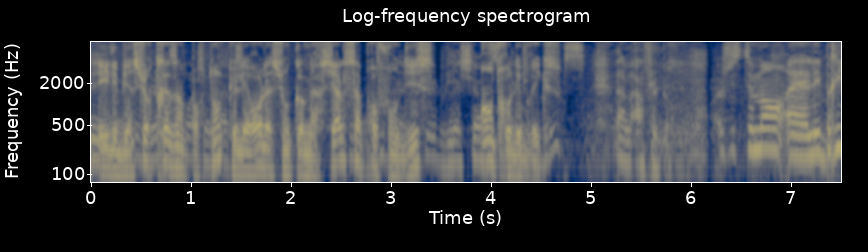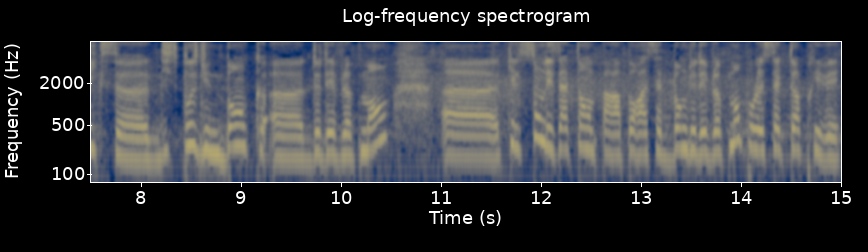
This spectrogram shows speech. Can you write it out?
et il est bien sûr très important que les relations commerciales s'approfondissent entre les BRICS. Justement, euh, les BRICS euh, disposent d'une banque euh, de développement. Quelles sont les attentes par rapport à cette banque de développement pour le secteur privé?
